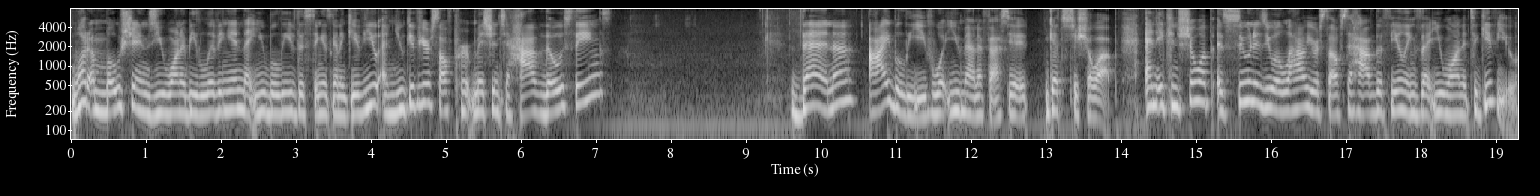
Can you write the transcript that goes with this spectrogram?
what emotions you want to be living in that you believe this thing is going to give you and you give yourself permission to have those things then i believe what you manifested gets to show up. And it can show up as soon as you allow yourself to have the feelings that you want it to give you.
